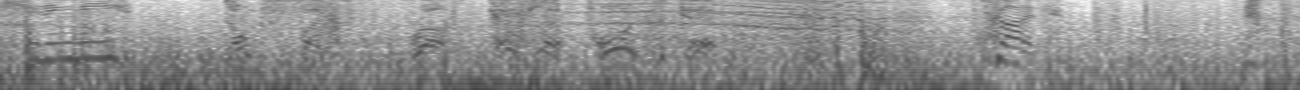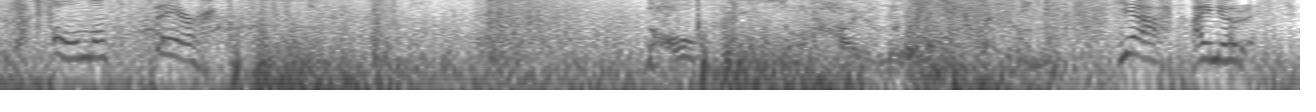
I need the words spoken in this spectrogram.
Kidding me? Don't fight. Run. Head left towards the camp. Got it. Almost there. The whole base is on high alert. Yeah, I noticed.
